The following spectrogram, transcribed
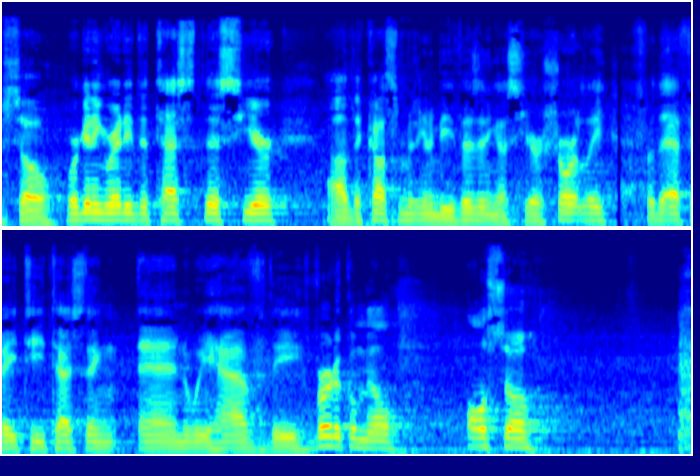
So we're getting ready to test this here. Uh, the customer is going to be visiting us here shortly for the FAT testing. And we have the vertical mill also. And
